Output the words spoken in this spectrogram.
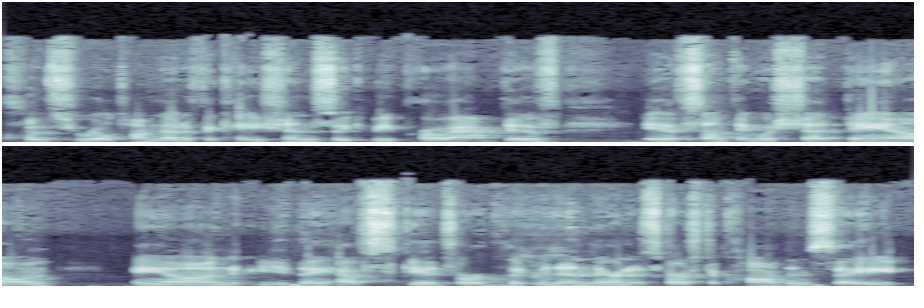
close to real time notification so he could be proactive. If something was shut down and they have skids or equipment in there and it starts to condensate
